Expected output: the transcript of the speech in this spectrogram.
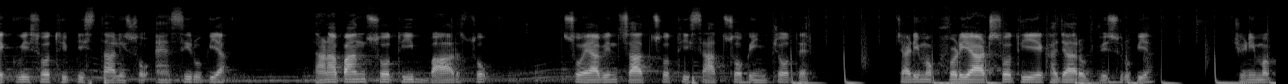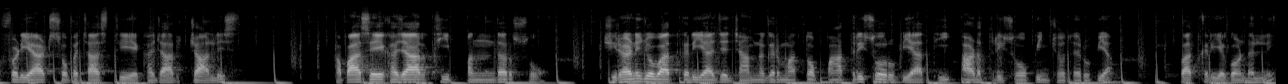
એકવીસોથી પિસ્તાલીસો એંસી રૂપિયા, ધાણા પાંચસોથી બારસો, સોયાબીન સાતસોથી સાતસો પંચોતેર, જાડી મગફળી આઠસોથી એક હજાર વીસ રૂપિયા, ઝીણી મગફળી આઠસો પચાસથી એક હજાર ચાલીસ કપાસ એક હજારથી પંદરસો. જીરાની જો વાત કરીએ આજે જામનગરમાં તો પાંત્રીસો રૂપિયાથી આડત્રીસો પંચોતેર રૂપિયા. વાત કરીએ ગોંડલની.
